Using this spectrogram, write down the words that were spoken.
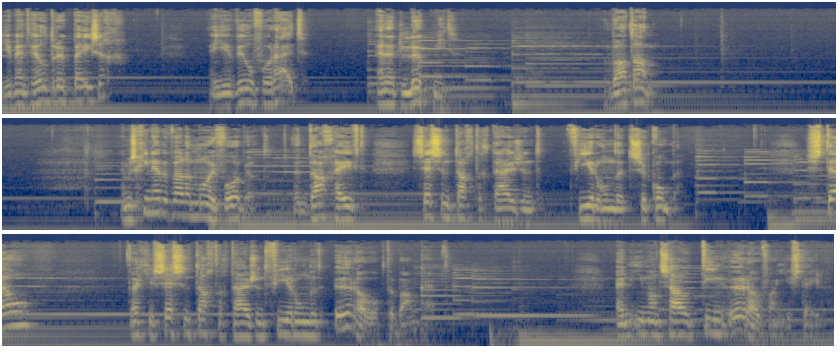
je bent heel druk bezig en je wil vooruit. En het lukt niet. Wat dan? En misschien heb ik wel een mooi voorbeeld. Een dag heeft 86.400 seconden. Stel dat je 86.400 euro op de bank hebt. En iemand zou 10 euro van je stelen.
